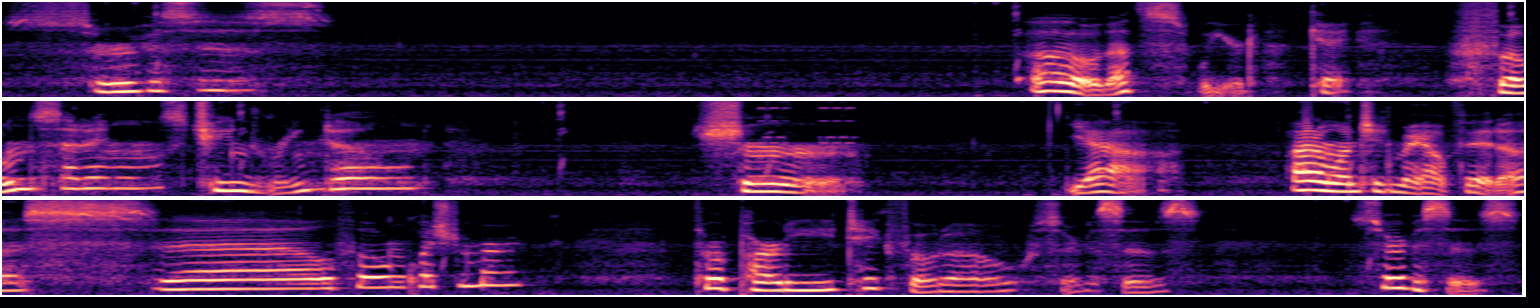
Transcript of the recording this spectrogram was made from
Services. Oh, that's weird. Okay. Phone settings? Change ringtone? Sure. Yeah. I don't want to change my outfit. A cell phone question mark? Throw a party, take photo, services. Services.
